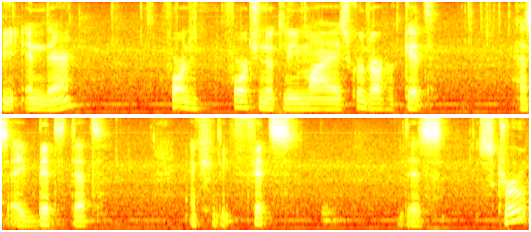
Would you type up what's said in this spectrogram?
be in there. Fortunately my screwdriver kit has a bit that actually fits this screw.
